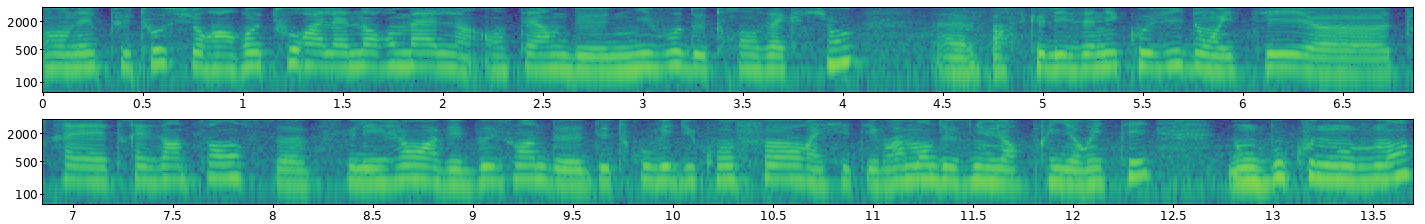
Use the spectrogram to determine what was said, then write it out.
on, est plutôt sur un retour à la normale en termes de niveau de transaction. Euh, parce que les années Covid ont été euh, très, très intenses, euh, parce que les gens avaient besoin de, trouver du confort et c'était vraiment devenu leur priorité. Donc beaucoup de mouvements.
